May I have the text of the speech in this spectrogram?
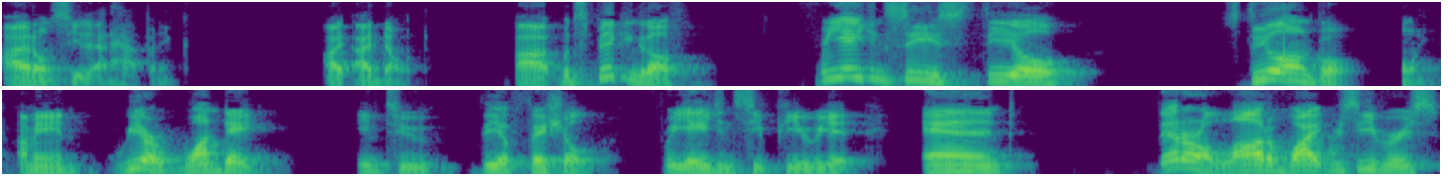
I don't see that happening. I, I don't. Uh, but speaking of, free agency is still still ongoing. I mean, we are one day into the official free agency period, and there are a lot of wide receivers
